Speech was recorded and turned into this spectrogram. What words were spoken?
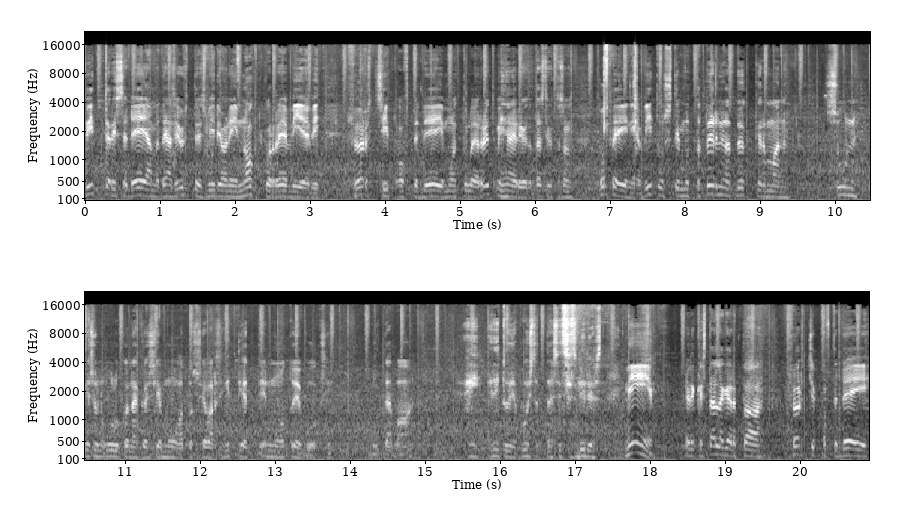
Twitterissä DM me tehdään se yhteisvideo niin Nokko Revievi First Sip of the Day. Mulle tulee rytmihäiriöitä tästä, kun tässä on kofeiinia vitusti, mutta Pernilla Pöckerman sun ja sun ulkonäkös ja muotos ja varsinkin tiettyjen muotojen vuoksi mitä vaan. Hei, editoija, poista tästä videosta. Niin, eli tällä kertaa First Chip of the Day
